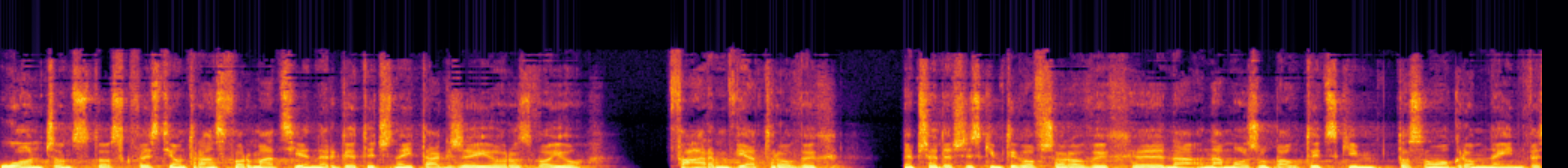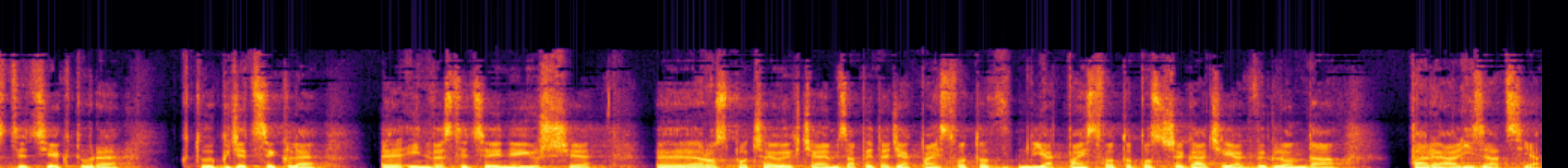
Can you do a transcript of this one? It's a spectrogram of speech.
łącząc to z kwestią transformacji energetycznej, także i o rozwoju farm wiatrowych, przede wszystkim tych offshore'owych e, na, na Morzu Bałtyckim. To są ogromne inwestycje, które, gdzie cykle e, inwestycyjne już się e, rozpoczęły. Chciałem zapytać, jak Państwo to, jak państwo to postrzegacie, jak wygląda ta realizacja.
